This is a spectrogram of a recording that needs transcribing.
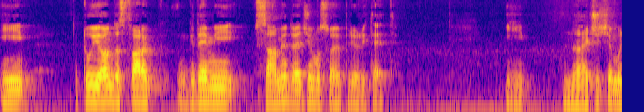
I tu je onda stvar gde mi sami određujemo svoje prioritete. I najčešće ćemo,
